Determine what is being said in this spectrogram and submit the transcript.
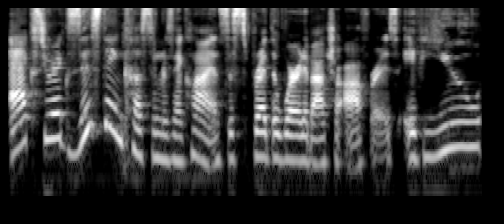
Ask your existing customers and clients to spread the word about your offers. If you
